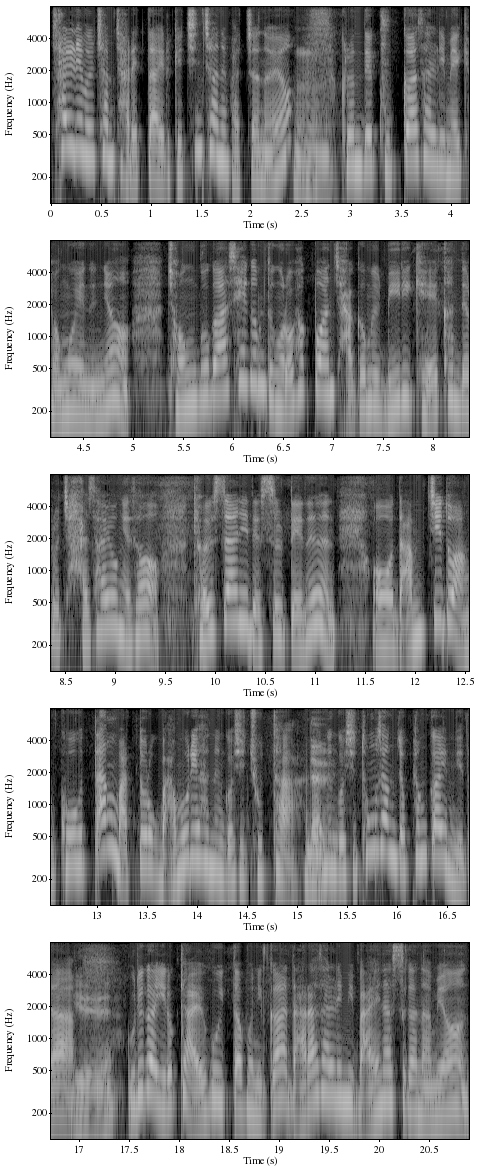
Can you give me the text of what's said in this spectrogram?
살림을 참 잘했다 이렇게 칭찬을 받잖아요. 음. 그런데 국가 살림의 경우에는요 정부가 세금 등으로 확보한 자금을 미리 계획한 대로 잘 사용해서 결산이 됐을 때는 어, 남지도 않고 딱 맞도록 마무리하는 것이 좋다라는 네. 것이 통상적 평가입니다. 예. 우리가 이렇게 알고 있다 보니까 나라 살림이 마이너스가 나면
